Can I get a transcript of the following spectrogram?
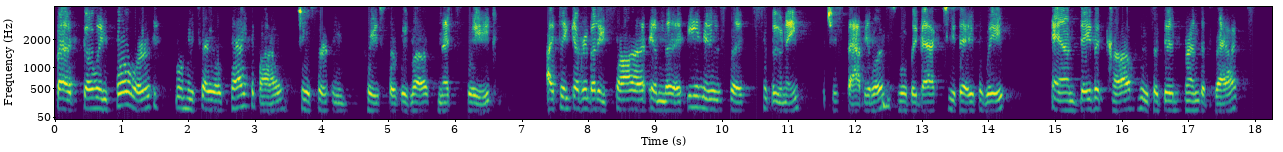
But going forward, when we say say goodbye to a certain priest that we love next week, I think everybody saw in the e-news that Sabuni, which is fabulous, will be back two days a week. And David Cobb, who's a good friend of Zach's,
